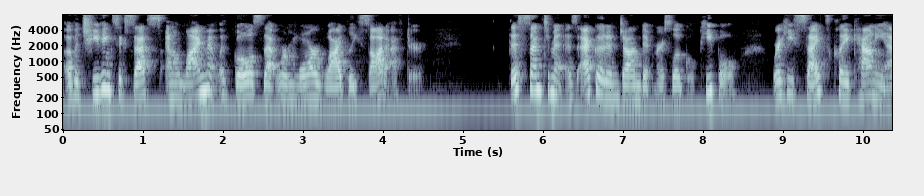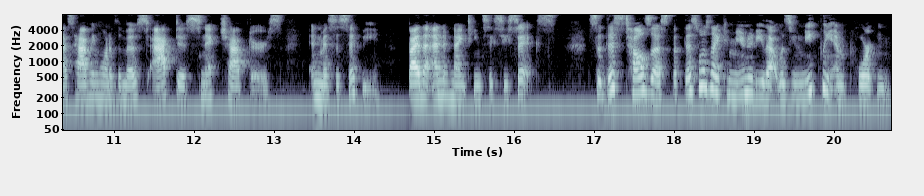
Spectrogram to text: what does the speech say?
of achieving success and alignment with goals that were more widely sought after. This sentiment is echoed in John Dittmer's Local People, where he cites Clay County as having one of the most active SNCC chapters in Mississippi by the end of 1966. So, this tells us that this was a community that was uniquely important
